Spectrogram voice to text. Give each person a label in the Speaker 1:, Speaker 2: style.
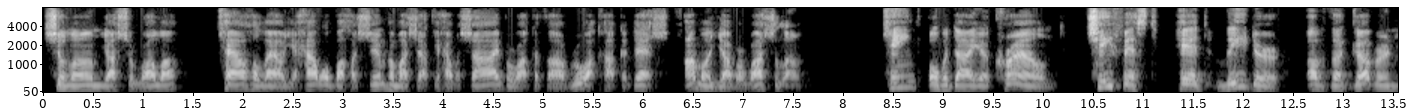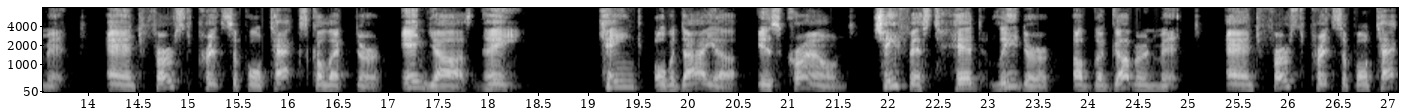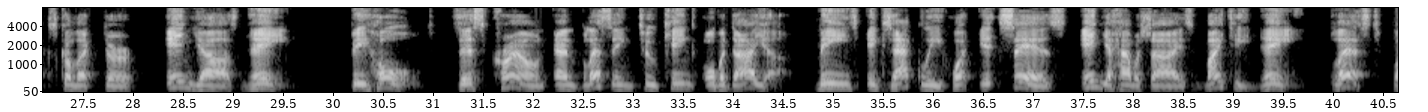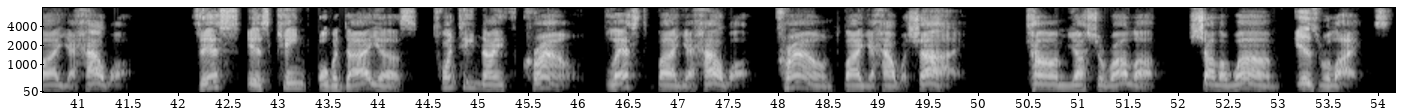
Speaker 1: Shalom Yasharallah, Kal Halal Yahweh Bahashim Hamashak Yahawashi Ruach HaKadesh Amma Yabarashalam. King Obadyah crowned chiefest head leader of the government and first principal tax collector in Yah's name. King Obadyah is crowned chiefest head leader of the government and first principal tax collector in Yah's name. Behold, this crown and blessing to King Obadyah means exactly what it says in Yahweh's mighty name, blessed by Yahweh. This is King Obadyah's 29th crown, blessed by Yahweh, crowned by Yahawashi. Kam Yasharallah, Shalom, Israelites.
